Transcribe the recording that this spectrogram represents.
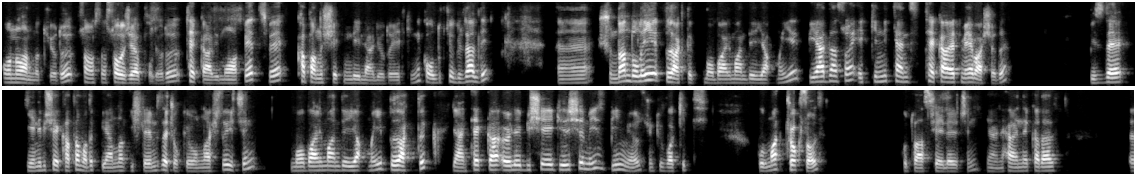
onu anlatıyordu. Sonrasında soru cevap oluyordu. Tekrar bir muhabbet ve kapanış şeklinde ilerliyordu etkinlik. Oldukça güzeldi. Ee, şundan dolayı bıraktık Mobile Monday yapmayı. Bir yerden sonra etkinlik kendisi tekrar etmeye başladı. Biz de yeni bir şey katamadık. Bir yandan işlerimiz de çok yoğunlaştığı için Mobile Monday yapmayı bıraktık. Yani tekrar öyle bir şeye girişir miyiz bilmiyoruz. Çünkü vakit bulmak çok zor bu tarz şeyler için. Yani her ne kadar e,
